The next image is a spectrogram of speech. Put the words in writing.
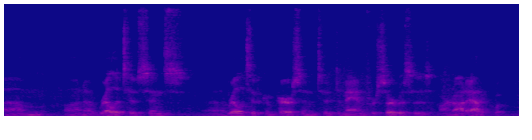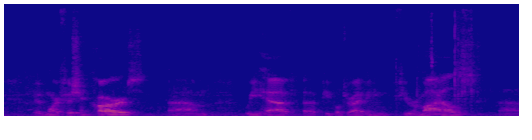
um, on a relative sense, on a relative comparison to demand for services, are not adequate. We have more efficient cars. Um, we have uh, people driving fewer miles. Uh,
